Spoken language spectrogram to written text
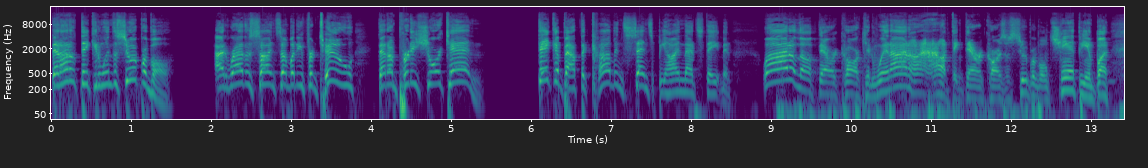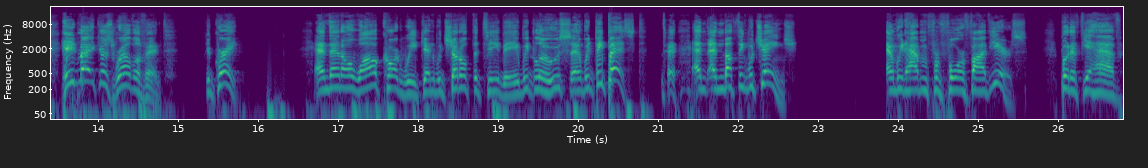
that I don't think can win the Super Bowl? I'd rather sign somebody for two that I'm pretty sure can. Think about the common sense behind that statement. Well, I don't know if Derek Carr can win. I don't. I don't think Derek Carr's a Super Bowl champion, but he'd make us relevant. Great. And then on wild card weekend, we'd shut off the TV, we'd lose, and we'd be pissed, and and nothing would change. And we'd have him for four or five years. But if you have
